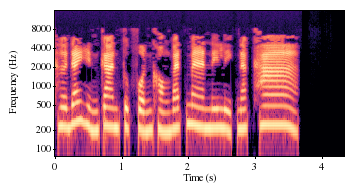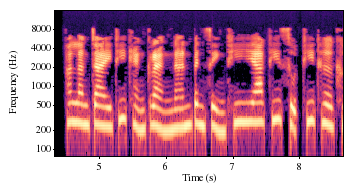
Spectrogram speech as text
เธอได้เห็นการฝึกฝนของแบทแมนในลีกนักฆ่า พลังใจที่แข็งแกร่งนั้นเป็นสิ่งที่ยากที่สุดที่เธอเค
